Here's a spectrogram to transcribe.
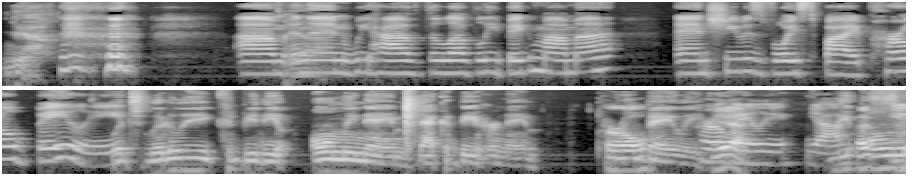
Yeah. um, Yeah. And then we have the lovely Big Mama, and she was voiced by Pearl Bailey. Which literally could be the only name that could be her name. Pearl. Bailey. Pearl Yeah. Bailey, yeah. The That's only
